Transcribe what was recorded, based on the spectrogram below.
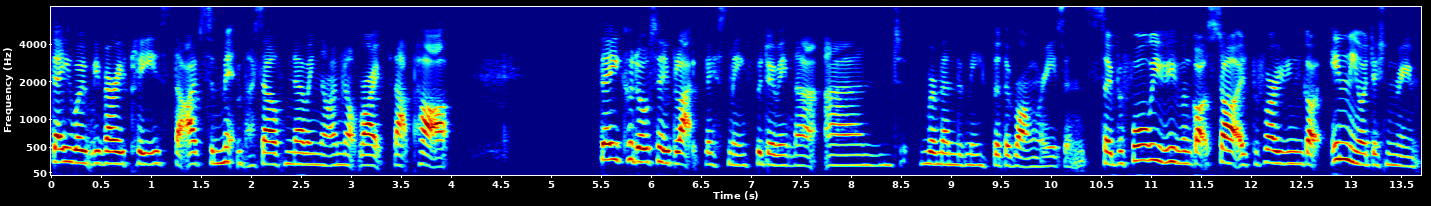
they won't be very pleased that I've submitted myself knowing that I'm not right for that part they could also blacklist me for doing that and remember me for the wrong reasons. So before we've even got started, before I've even got in the audition room,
